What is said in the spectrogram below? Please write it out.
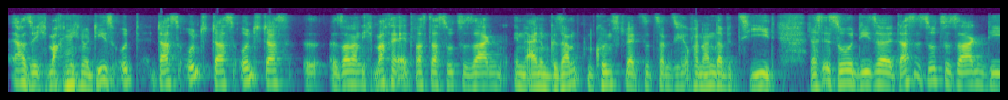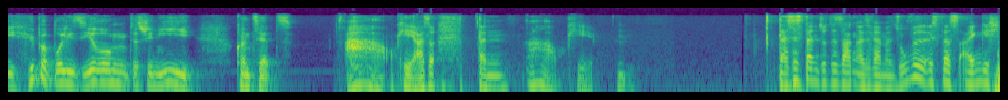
Also ich mache nicht nur dies und das und das und das, äh, sondern ich mache etwas, das sozusagen in einem gesamten Kunstwerk sozusagen sich aufeinander bezieht. Das ist so diese, das ist sozusagen die Hyperbolisierung des Genie-Konzepts. Ah, okay, also dann, ah, okay. Hm. Das ist dann sozusagen, also wenn man so will, ist das eigentlich,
